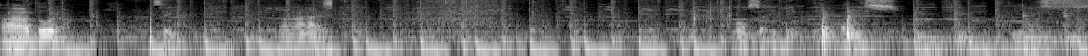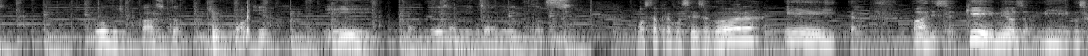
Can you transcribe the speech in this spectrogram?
adorar. Sei. Mas... Vão se arrepender, olha isso. Nossa. Ovo de Páscoa de pó aqui. Eita, meus amigos, olha a militância. Vou mostrar pra vocês agora. Eita. Olha isso aqui, meus amigos.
